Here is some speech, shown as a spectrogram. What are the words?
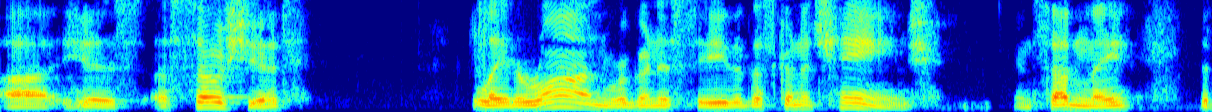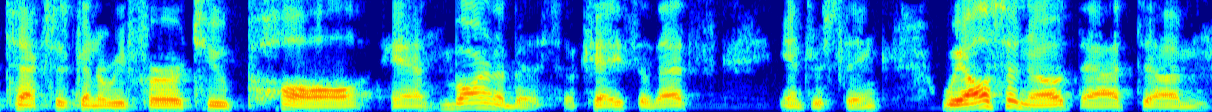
uh, his associate. Later on, we're going to see that that's going to change. And suddenly the text is going to refer to Paul and Barnabas. Okay, so that's interesting. We also note that um,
